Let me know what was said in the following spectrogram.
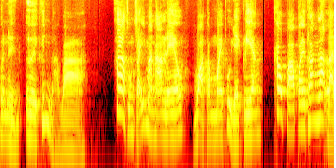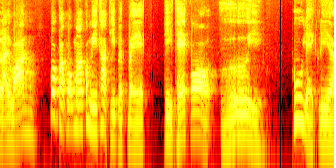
คนหนึ่งเอ่ยขึ้นมาว่าข้าสงสัยมานานแล้ว ว่าทำไมผู้ใหญ่เกลียง เข้าป่าไปครั้งละหลายๆวันพอกลับออกมาก็มีท่าทีแปลก ที่แท้ก็เอ้ย ผู้ใหญ่เกลียง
